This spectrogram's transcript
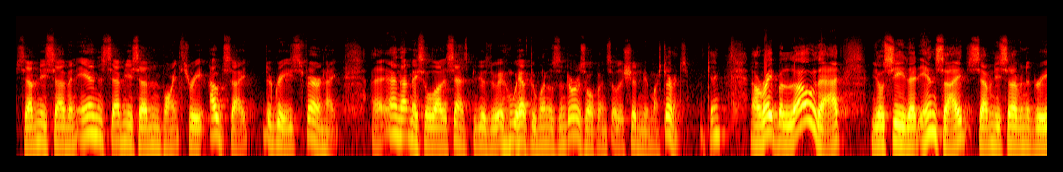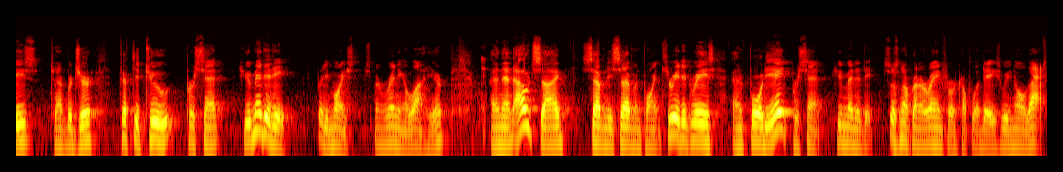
77 in, 77.3 outside degrees Fahrenheit. Uh, and that makes a lot of sense because we have the windows and doors open, so there shouldn't be much difference. Okay. Now right below that, you'll see that inside, 77 degrees temperature, 52% humidity pretty moist. It's been raining a lot here. And then outside, 77.3 degrees and 48% humidity. So it's not going to rain for a couple of days. We know that.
